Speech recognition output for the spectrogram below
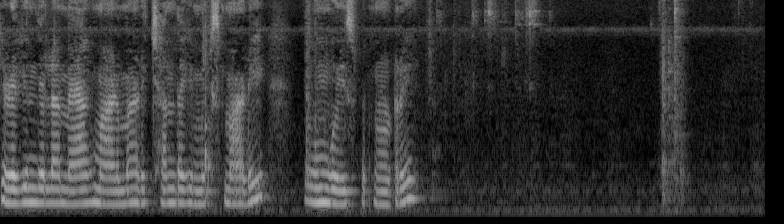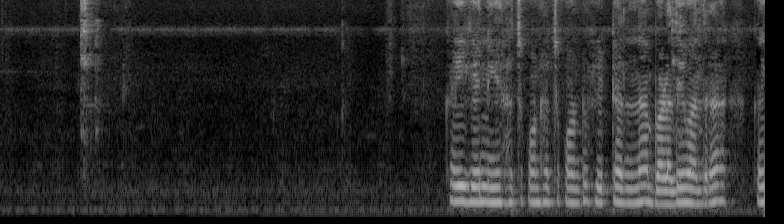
ಕೆಳಗಿಂದೆಲ್ಲ ಮ್ಯಾಗ ಮಾಡಿ ಮಾಡಿ, ಚೆಂದಾಗಿ ಮಿಕ್ಸ್ ಮಾಡಿ ಉಮ್ಗೊಯಿಸ್ಬೇಕು ನೋಡ್ರಿ. ಕೈಗೆ ನೀರು ಹಚ್ಕೊಂಡು ಹಚ್ಕೊಂಡು ಹಿಟ್ಟನ್ನು ಬಳದೇವು ಅಂದ್ರೆ ಕೈ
